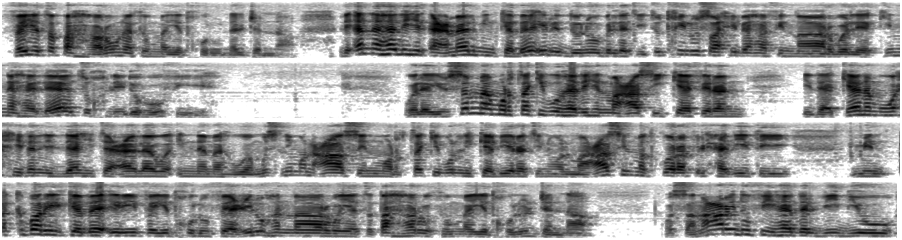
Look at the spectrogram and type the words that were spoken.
فيتطهرون ثم يدخلون الجنة. لأن هذه الأعمال من كبائر الذنوب التي تدخل صاحبها في النار ولكنها لا تخلده فيه. ولا يسمى مرتكب هذه المعاصي كافرا إذا كان موحدا لله تعالى وإنما هو مسلم عاص مرتكب لكبيرة والمعاصي المذكورة في الحديث من أكبر الكبائر فيدخل فاعلها النار ويتطهر ثم يدخل الجنة. وسنعرض في هذا الفيديو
